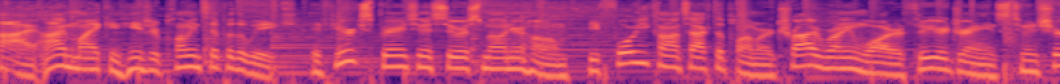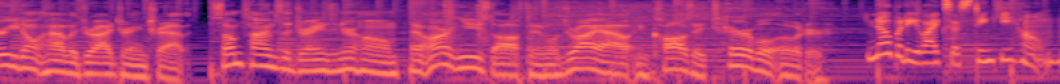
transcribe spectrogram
Hi, I'm Mike, and here's your plumbing tip of the week. If you're experiencing a sewer smell in your home, before you contact a plumber, try running water through your drains to ensure you don't have a dry drain trap. Sometimes the drains in your home that aren't used often will dry out and cause a terrible odor. Nobody likes a stinky home.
